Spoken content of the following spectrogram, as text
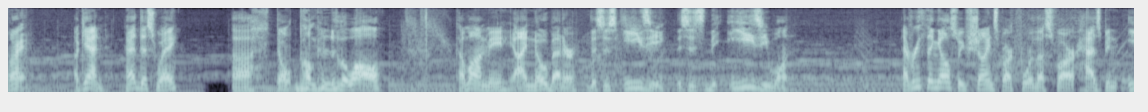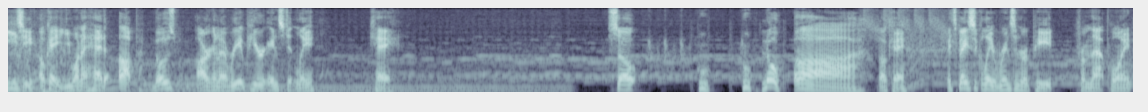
Alright. Again, head this way. Uh, don't bump into the wall. Come on, me. I know better. This is easy. This is the easy one. Everything else we've Shine Spark for thus far has been easy. Okay, you want to head up. Those are going to reappear instantly. Okay. So, Ooh, no! Ah, okay. It's basically a rinse and repeat from that point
